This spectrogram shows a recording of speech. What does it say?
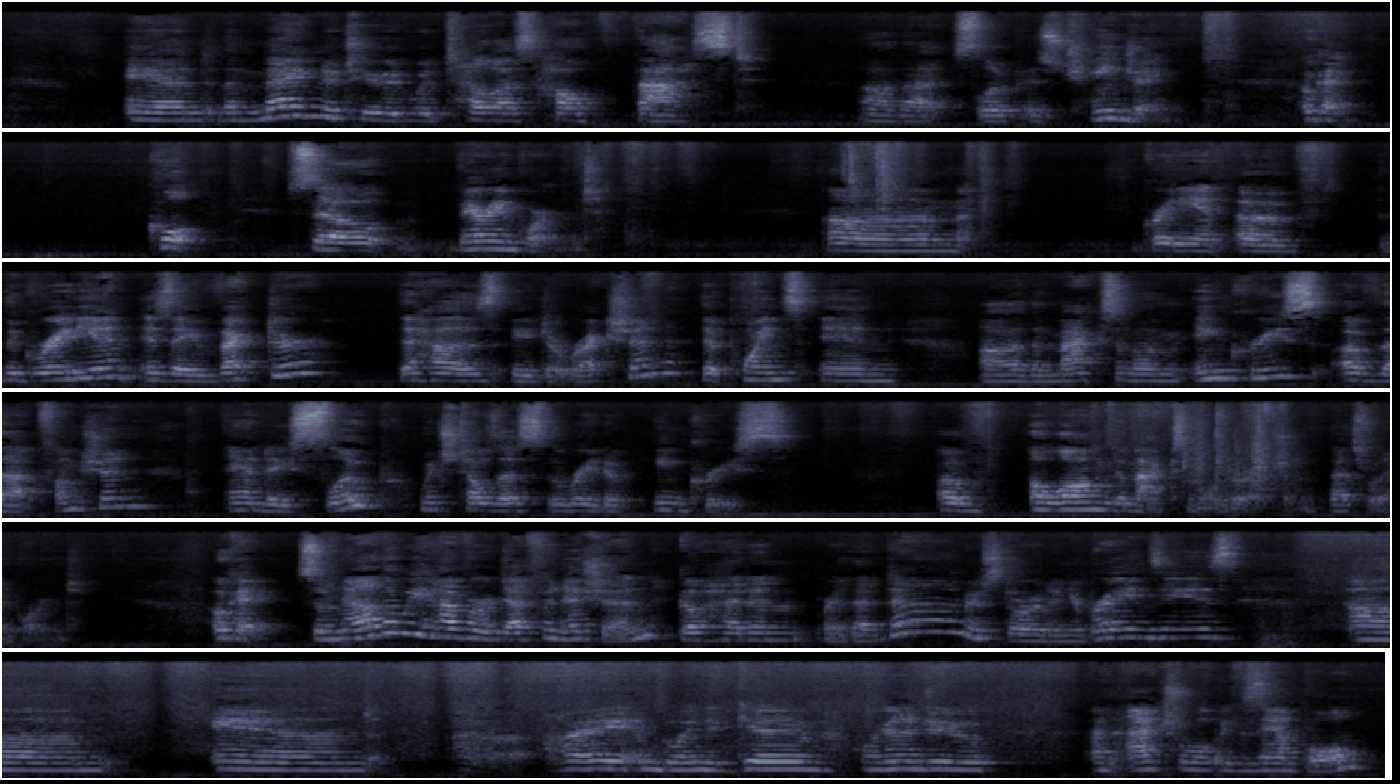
And the magnitude would tell us how fast uh, that slope is changing. Okay, Cool. So very important. Um, gradient of, the gradient is a vector that has a direction that points in uh, the maximum increase of that function and a slope, which tells us the rate of increase of along the maximal direction. That's really important. Okay, so now that we have our definition, go ahead and write that down or store it in your brainsies. Um, and uh, I am going to give, we're going to do an actual example.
